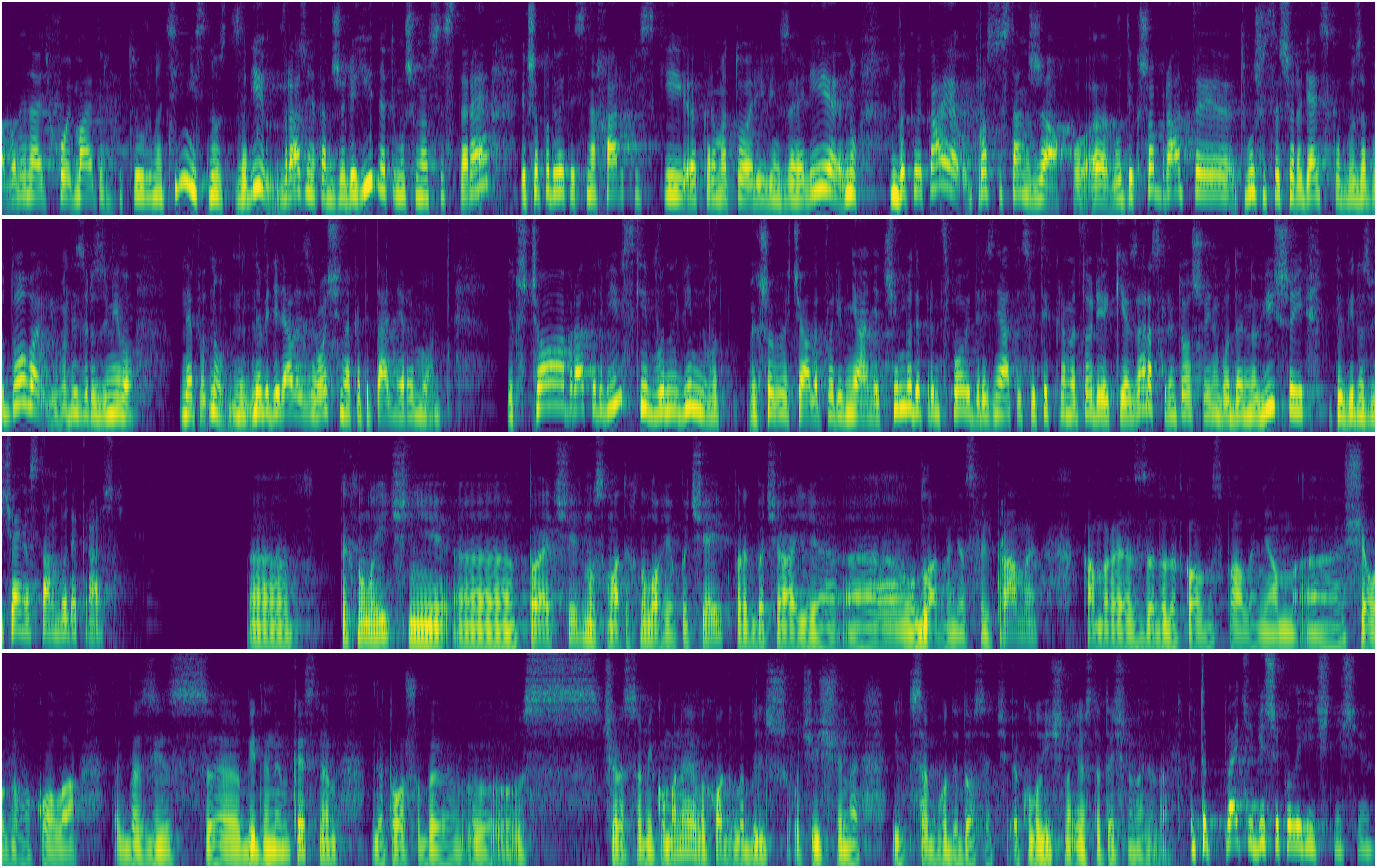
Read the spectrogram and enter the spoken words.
Вони навіть мають архітектурну цінність. Ну, взагалі враження там жалюгідне, тому що воно все старе. Якщо подивитись на харківський е, крематорій, він взагалі ну викликає просто стан жаху. Е, От якщо брати, тому що це ще радянська забудова, і вони зрозуміло не ну, не виділялись гроші на капітальні ремонти. Якщо брати львівський, він, він от, якщо ви вивчали порівняння, чим буде принципово відрізнятися від тих крематорій, які є зараз, крім того, що він буде новіший, відповідно, звичайно, стан буде кращий. Е, Технологічні е, печі, ну сама технологія печей передбачає е, обладнання з фільтрами, камери з додатковим спаленням е, ще одного кола, так би зі збідненим киснем, для того, щоб е, через самі комини виходило більш очищене, і це буде досить екологічно і естетично виглядати. Тобто печі більш екологічніші,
